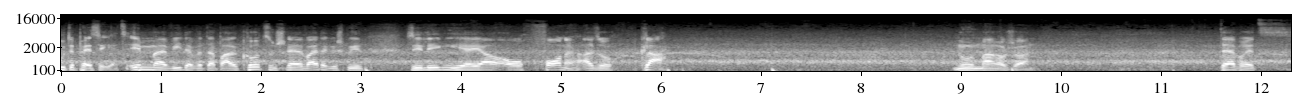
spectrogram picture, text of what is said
Gute Pässe jetzt. Immer wieder wird der Ball kurz und schnell weitergespielt. Sie liegen hier ja auch vorne, also klar. Nun Marojan. Debritz.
